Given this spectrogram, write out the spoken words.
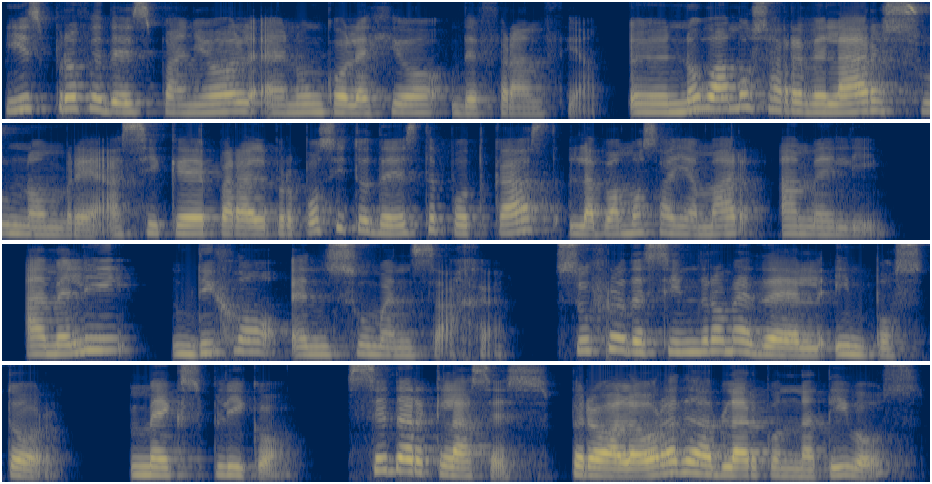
y es profe de español en un colegio de Francia. Eh, no vamos a revelar su nombre, así que para el propósito de este podcast la vamos a llamar Amélie. Amélie dijo en su mensaje, sufro de síndrome del impostor. Me explico. Sé dar clases, pero a la hora de hablar con nativos,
